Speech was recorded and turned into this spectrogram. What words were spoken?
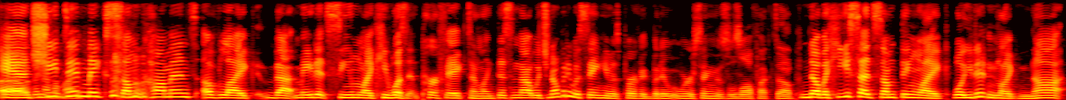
Oh, and she did make some comments of like that made it seem like he wasn't perfect and like this and that, which nobody was saying he was perfect, but it, we were saying this was all fucked up. No, but he said something like, well, you didn't like not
